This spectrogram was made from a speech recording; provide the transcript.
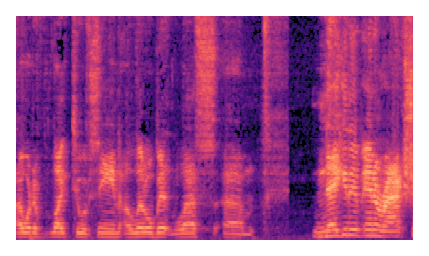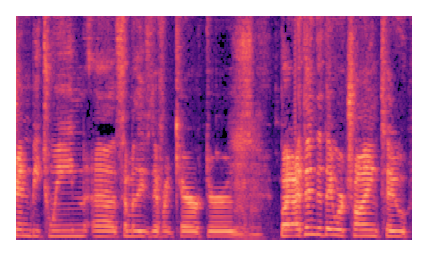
i would have liked to have seen a little bit less um, negative interaction between uh, some of these different characters. But I think that they were trying to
